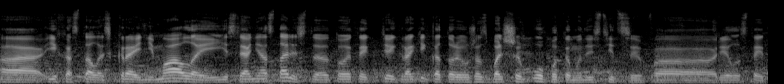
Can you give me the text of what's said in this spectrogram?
а их осталось крайне мало, и если они остались, то, то это те игроки, которые уже с большим опытом инвестиций в э, real estate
